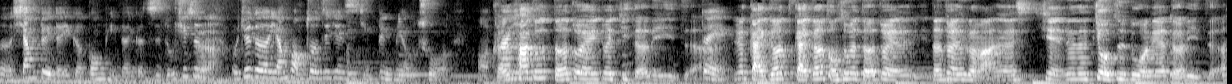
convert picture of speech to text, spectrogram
呃相对的一个公平的一个制度。其实我觉得杨广做这件事情并没有错。哦，可能他就是得罪一堆既得利益者啊。对，因为改革改革总是会得罪得罪那个嘛，那个现就是旧制度的那些得利者。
